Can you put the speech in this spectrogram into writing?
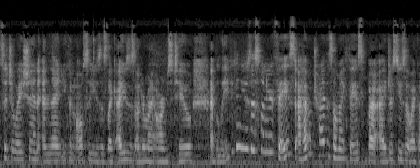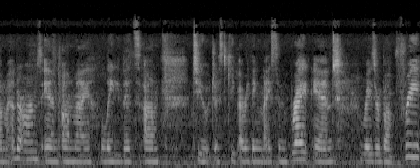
situation. And then you can also use this like I use this under my arms too. I believe you can use this on your face. I haven't tried this on my face but I just use it like on my underarms and on my lady bits um, to just keep everything nice and bright and razor bump free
